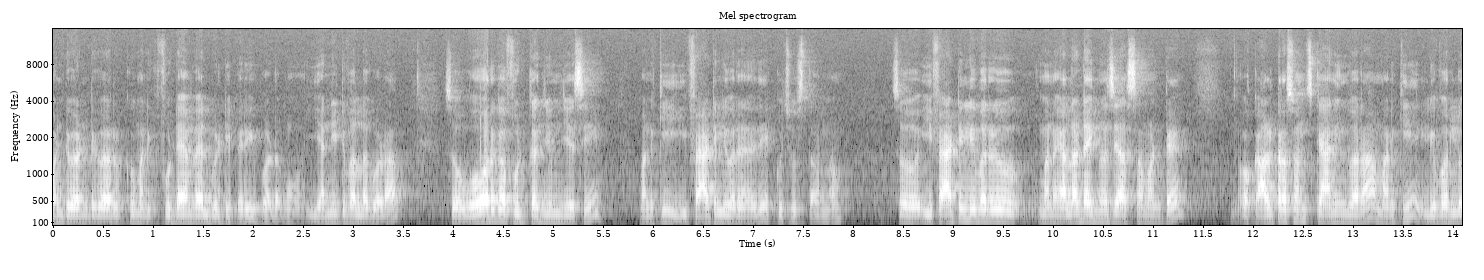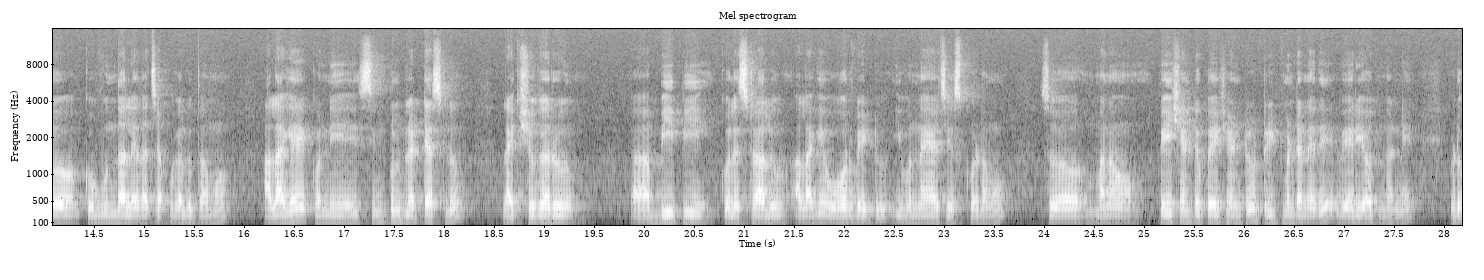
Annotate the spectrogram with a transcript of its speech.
ఒంటి ఒంటి వరకు మనకి ఫుడ్ అవైలబిలిటీ పెరిగిపోవడము ఇవన్నిటి వల్ల కూడా సో ఓవర్గా ఫుడ్ కన్జ్యూమ్ చేసి మనకి ఈ ఫ్యాటీ లివర్ అనేది ఎక్కువ చూస్తూ ఉన్నాం. సో ఈ ఫ్యాటీ లివర్ మనం ఎలా డయాగ్నోస్ చేస్తామంటే ఒక అల్ట్రాసౌండ్ స్కానింగ్ ద్వారా మనకి లివర్లో కొవ్వు ఉందా లేదా చెప్పగలుగుతాము. అలాగే కొన్ని సింపుల్ బ్లడ్ టెస్ట్లు లైక్ షుగరు బీపీ కొలెస్ట్రాల్ అలాగే ఓవర్ వెయిట్ ఇవి ఉన్నాయో చేసుకోవడము. సో మనం పేషెంట్ టు పేషెంట్ ట్రీట్మెంట్ అనేది వేరీ అవుతుందండి. ఇప్పుడు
